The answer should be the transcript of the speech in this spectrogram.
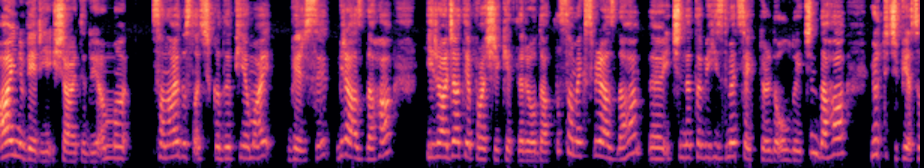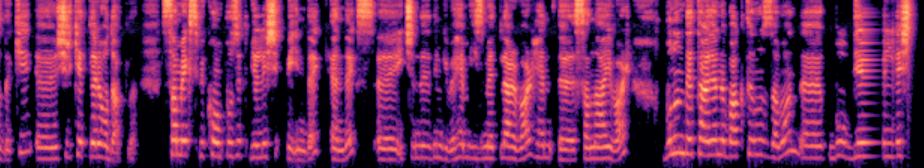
aynı veriyi işaret ediyor. Ama Sanayi Odası'nın açıkladığı PMI verisi biraz daha ihracat yapan şirketlere odaklı. Samex biraz daha e, içinde tabii hizmet sektörü de olduğu için daha yurt içi piyasadaki e, şirketlere odaklı. Samex bir kompozit birleşik bir indek, endeks. E, içinde dediğim gibi hem hizmetler var hem e, sanayi var. Bunun detaylarına baktığımız zaman e, bu birleşik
